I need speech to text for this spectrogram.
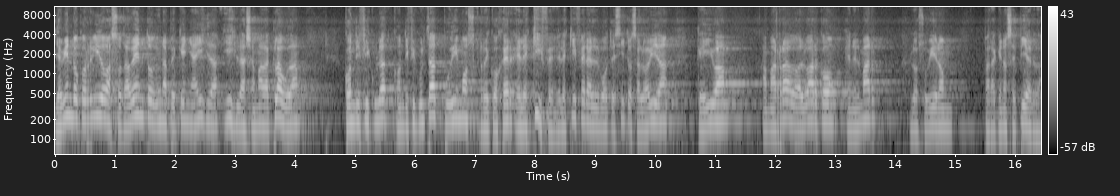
Y habiendo corrido a sotavento de una pequeña isla, isla llamada Clauda, con dificultad, pudimos recoger el esquife. El esquife era el botecito salvavidas que iba amarrado al barco en el mar, lo subieron para que no se pierda.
